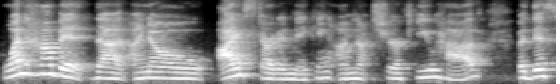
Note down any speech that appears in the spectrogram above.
one habit that I know I started making, I'm not sure if you have, but this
